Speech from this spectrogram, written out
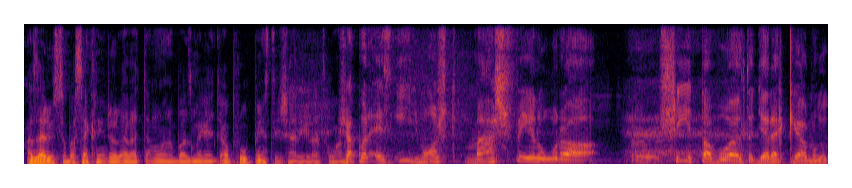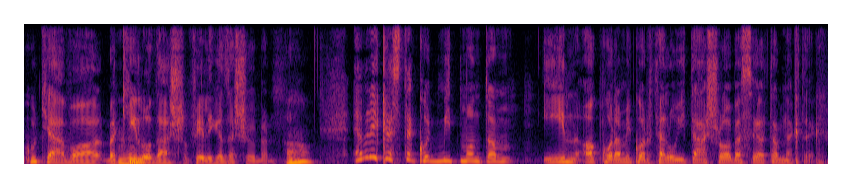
az előszoba szekrényről levettem volna az meg egy apró pénzt, és elég lett volna. És akkor ez így most másfél óra séta volt a gyerekkel, meg a kutyával, meg kínlódás félig az esőben. Aha. Emlékeztek, hogy mit mondtam én akkor, amikor felújításról beszéltem nektek?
